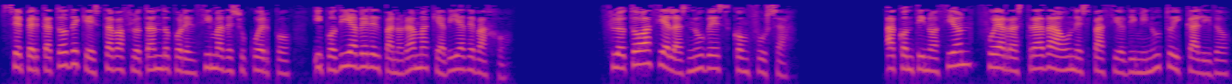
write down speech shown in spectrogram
Se percató de que estaba flotando por encima de su cuerpo, y podía ver el panorama que había debajo. Flotó hacia las nubes, confusa. A continuación, fue arrastrada a un espacio diminuto y cálido,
